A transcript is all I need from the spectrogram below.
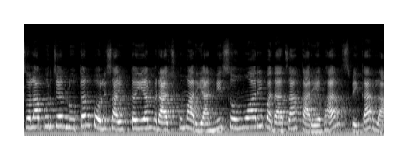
सोलापूरचे नूतन पोलीस आयुक्त एम राजकुमार यांनी सोमवारी पदाचा कार्यभार स्वीकारला.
